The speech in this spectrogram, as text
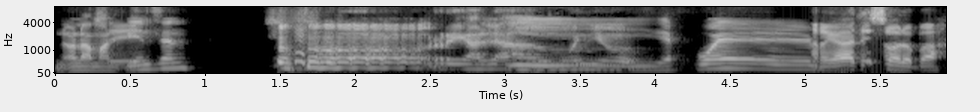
No la Sí. malpiensen. Regalado, moño. Y después. Regálate solo, pa.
